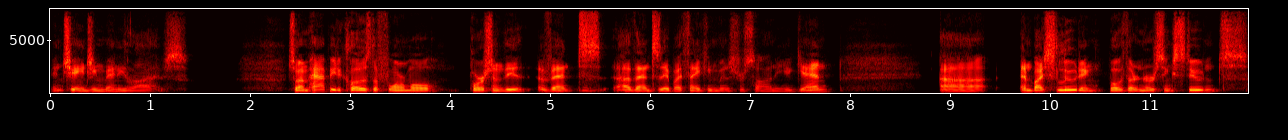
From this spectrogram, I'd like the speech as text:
and changing many lives. So I'm happy to close the formal portion of the event uh, then today by thanking Minister Sawhney again uh, and by saluting both our nursing students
